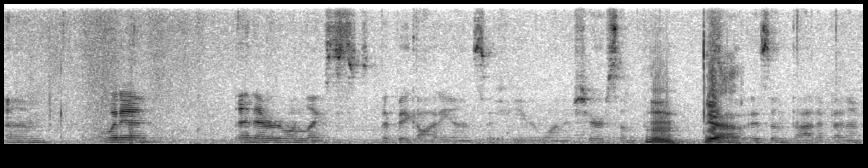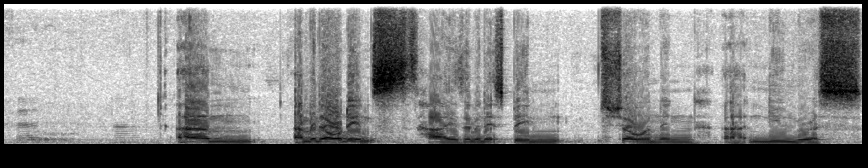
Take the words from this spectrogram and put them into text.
um, wouldn't, and everyone likes a big audience if you want to share something. Hmm, yeah. So isn't that a benefit? Uh, Um, I mean, audience size, I mean, it's been shown in uh, numerous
